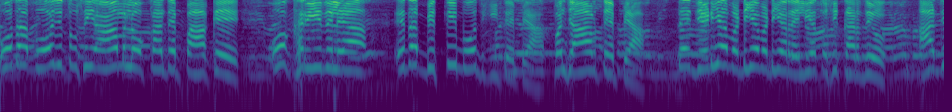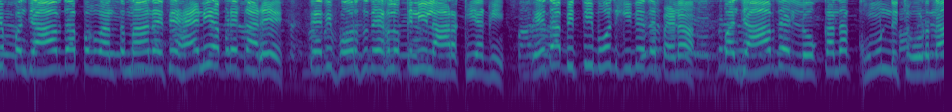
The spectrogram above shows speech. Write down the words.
ਉਹਦਾ ਬੋਝ ਤੁਸੀਂ ਆਮ ਲੋਕਾਂ ਤੇ ਪਾ ਕੇ ਉਹ ਖਰੀਦ ਲਿਆ। ਇਹਦਾ ਵਿੱਤੀ ਬੋਝ ਕੀਤੇ ਪਿਆ? ਪੰਜਾਬ ਤੇ ਪਿਆ। ਤੇ ਜਿਹੜੀਆਂ ਵੱਡੀਆਂ ਵੱਡੀਆਂ ਰੈਲੀਆਂ ਤੁਸੀਂ ਕਰਦੇ ਹੋ, ਅੱਜ ਪੰਜਾਬ ਦਾ ਭਗਵੰਤ ਮਾਨ ਇੱਥੇ ਹੈ ਨਹੀਂ ਆਪਣੇ ਘਰੇ ਤੇ ਇਹਦੀ ਫੋਰਸ ਦੇਖ ਲਓ ਕਿੰਨੀ ਲਾ ਰੱਖੀ ਹੈਗੀ। ਇਹਦਾ ਵਿੱਤੀ ਬੋਝ ਕਿਹਦੇ ਤੇ ਪੈਣਾ? ਪੰਜਾਬ ਦੇ ਲੋਕਾਂ ਦਾ ਖੂਨ ਨਿਚੋੜਨਾ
